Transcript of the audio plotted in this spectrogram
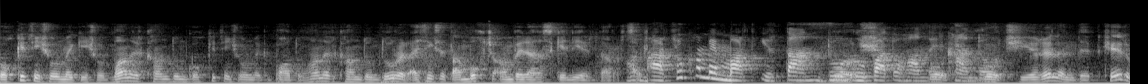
կողքից ինչ որ մեկ ինչ որ բան էր քանդում, կողքից ինչ որ մեկը պատուհան էր քանդում, դուռ էր, այսինքն այդ ամբողջ անվերահսկելի էր դարձել։ Արդյոք ամեն մարդ իր տան դուռ ու պատուհան էր քանդում։ Ոչ, եղել են դեպքեր,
